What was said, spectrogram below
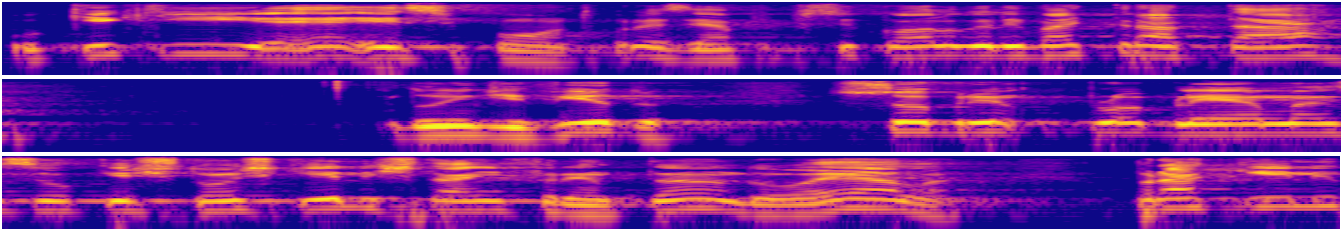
O que, que é esse ponto? Por exemplo, o psicólogo ele vai tratar do indivíduo sobre problemas ou questões que ele está enfrentando ou ela, para que ele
